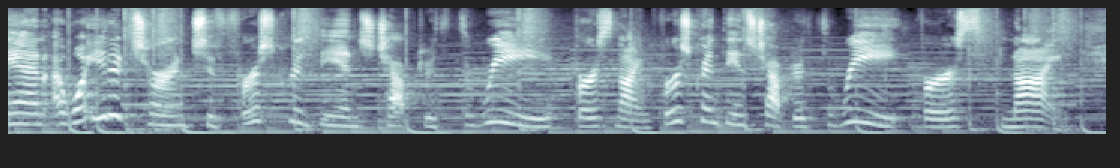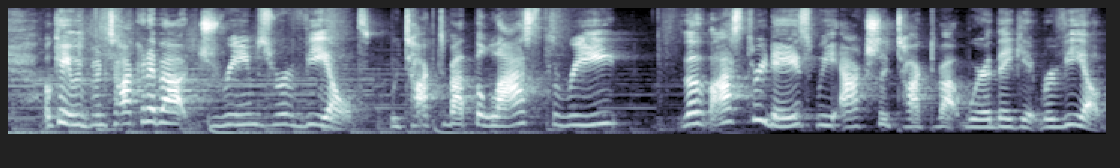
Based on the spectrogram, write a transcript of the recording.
and I want you to turn to 1 Corinthians chapter 3, verse 9. 1 Corinthians chapter 3, verse 9. Okay, we've been talking about dreams revealed. We talked about the last three the last three days, we actually talked about where they get revealed.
